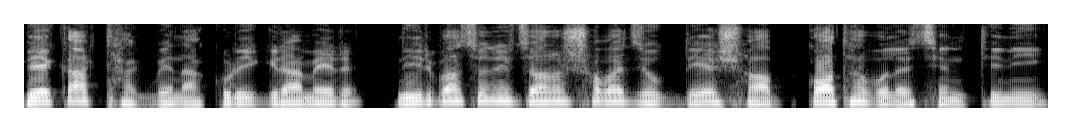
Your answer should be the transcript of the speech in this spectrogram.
বেকার থাকবে না। কুড়িগ্রামের নির্বাচনী জনসভায় যোগ দিয়ে সব কথা বলেছেন তিনি।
